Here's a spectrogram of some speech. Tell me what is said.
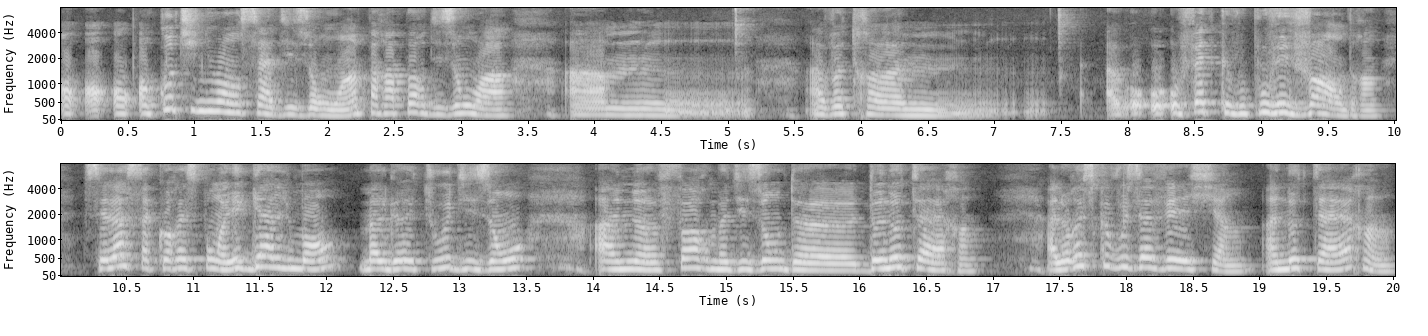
en, continuant ça, disons, hein, par rapport, disons, à, votre... au, fait que vous pouvez vendre. C'est là, ça correspond également, malgré tout, disons, à une forme, disons, de, de notaire. Alors, est-ce que vous avez un notaire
